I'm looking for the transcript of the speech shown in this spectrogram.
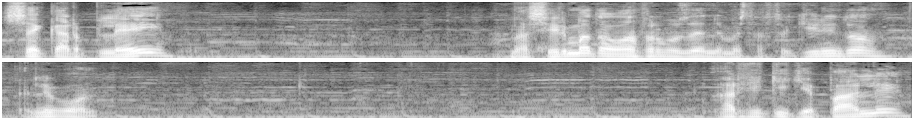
Σε CarPlay να σύρματα, ο άνθρωπος δεν είναι μέσα στο αυτοκίνητο. Λοιπόν. Αρχική και πάλι.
